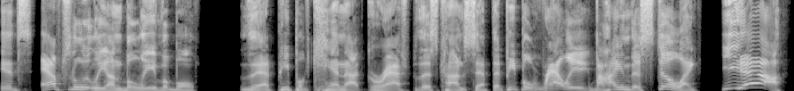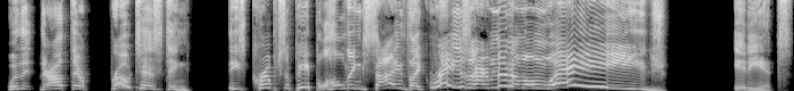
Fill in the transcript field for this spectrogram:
It's absolutely unbelievable that people cannot grasp this concept, that people rally behind this still like, yeah, well, they're out there protesting. These groups of people holding signs like, raise our minimum wage. Idiots.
